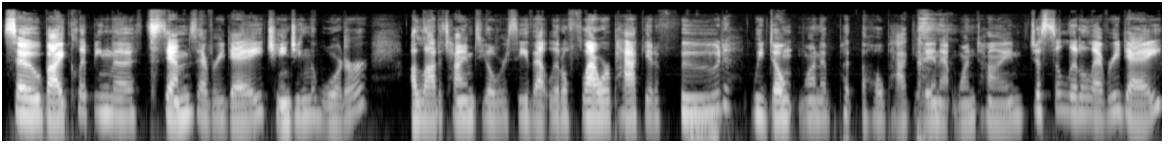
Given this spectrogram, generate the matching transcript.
So, by clipping the stems every day, changing the water, a lot of times you'll receive that little flower packet of food. Mm-hmm. We don't want to put the whole packet in at one time, just a little every day,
